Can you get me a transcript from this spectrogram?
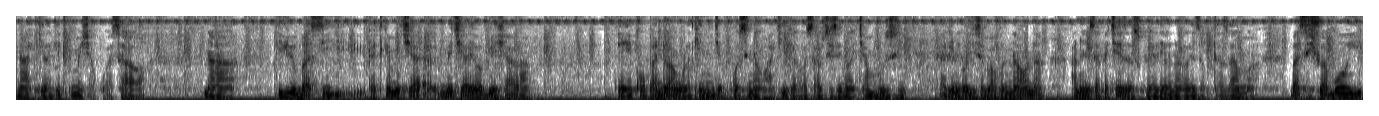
na kila kitu kimeshakuwa sawa, na hivyo basi katika mechi ya, leo biashara e, kwa upande wangu, lakini japokuwa sina uhakika kwa sababu sisi ni wachambuzi, lakini kwa jinsi ambavyo ninaona anaweza akacheza siku ya leo naweza kutazama. Basi shwaboi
